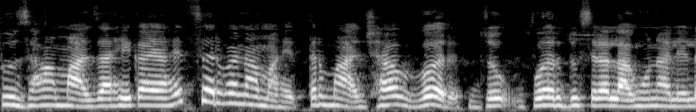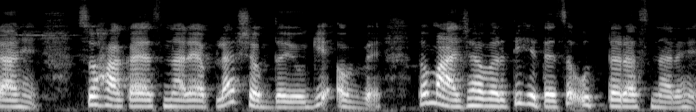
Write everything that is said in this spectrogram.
तुझा माझा हे काय आहेत? सर्वनाम आहेत. तर माझ्यावर जो वर दुसरा लागून आलेला आहे सो हा काय असणार आहे आपला शब्दयोगी अव्यय. तो माझ्यावरती हे त्याचं उत्तर असणार आहे.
